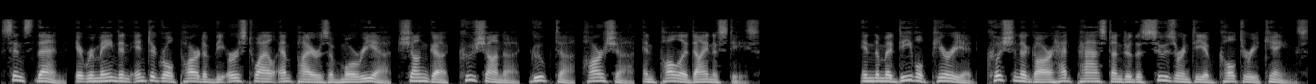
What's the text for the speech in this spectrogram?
Since then, it remained an integral part of the erstwhile empires of Maurya, Shunga, Kushana, Gupta, Harsha, and Pala dynasties. In the medieval period, Kushinagar had passed under the suzerainty of Kulturi kings.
